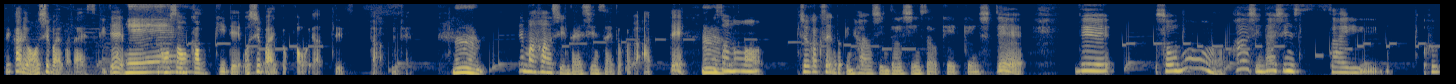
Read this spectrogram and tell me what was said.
で、彼はお芝居が大好きで。農村歌舞伎でお芝居とかをやってたみたいな。うん。で、まあ、阪神大震災とかがあって、で、うん。その、中学生の時に阪神大震災を経験して、で、その、阪神大震災復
